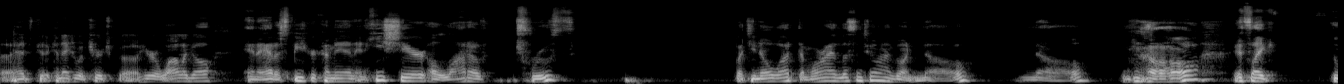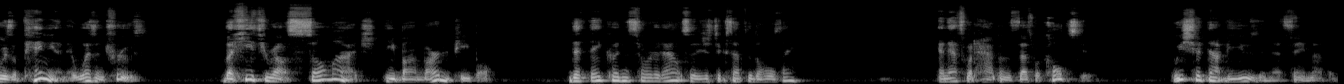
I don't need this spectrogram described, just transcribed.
uh, had connected with church uh, here a while ago, and I had a speaker come in and he shared a lot of truth. But you know what? The more I listen to him, I'm going, no, no, no. It's like, it was opinion. It wasn't truth. But he threw out so much, he bombarded people that they couldn't sort it out, so they just accepted the whole thing. And that's what happens, that's what cults do. We should not be using that same method.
